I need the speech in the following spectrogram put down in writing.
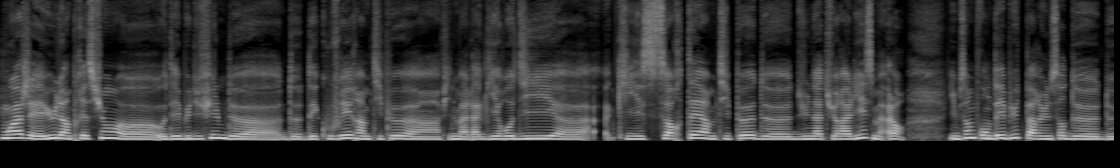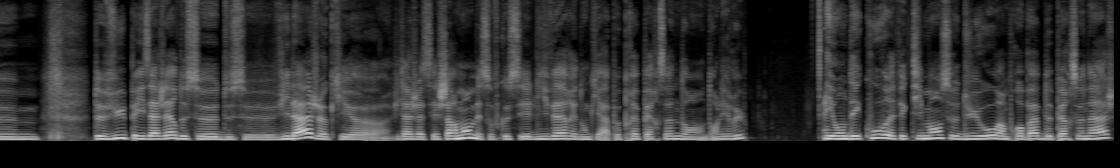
Moi, j'ai eu l'impression euh, au début du film de, de, découvrir un petit peu un film à la Guiraudy qui sortait un petit peu de, du naturalisme. Alors, il me semble qu'on débute par une sorte de, de, vue paysagère de ce, de ce village, qui est un village assez charmant, mais sauf que c'est l'hiver et donc il y a à peu près personne dans, dans les rues. Et on découvre effectivement ce duo improbable de personnages.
